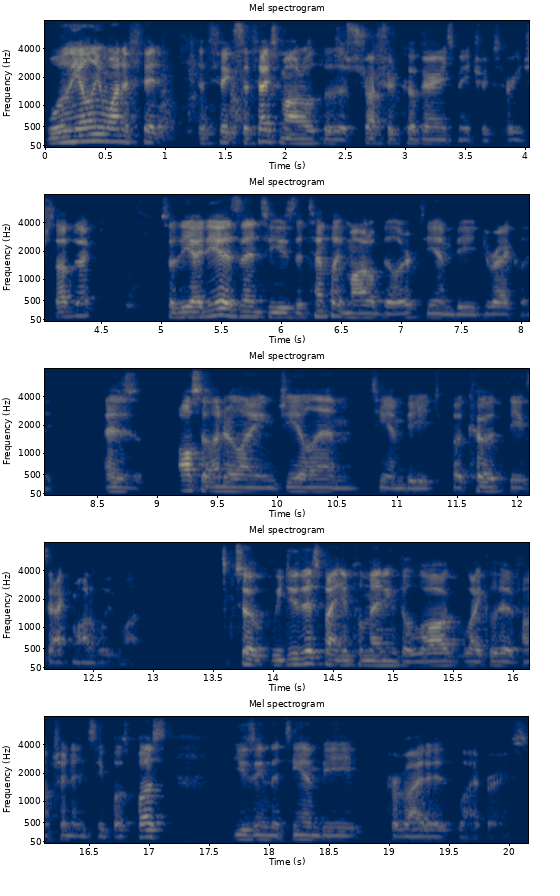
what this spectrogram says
We only want to fit a fixed effects model with a structured covariance matrix for each subject. So the idea is then to use the template model builder, TMB, directly as also underlying GLM TMB to code the exact model we want. So we do this by implementing the log likelihood function in C++ using the TMB provided libraries.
